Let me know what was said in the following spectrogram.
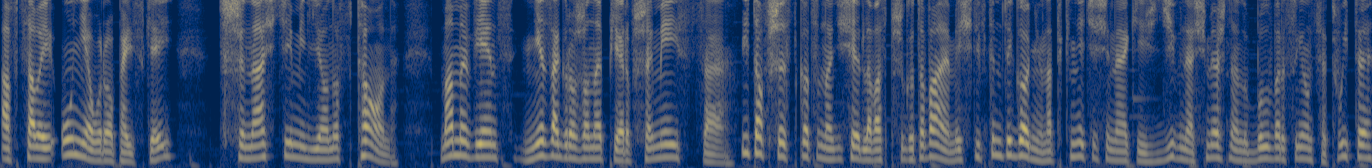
a w całej Unii Europejskiej 13 milionów ton. Mamy więc niezagrożone pierwsze miejsce. I to wszystko, co na dzisiaj dla Was przygotowałem. Jeśli w tym tygodniu natkniecie się na jakieś dziwne, śmieszne lub bulwersujące tweety,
